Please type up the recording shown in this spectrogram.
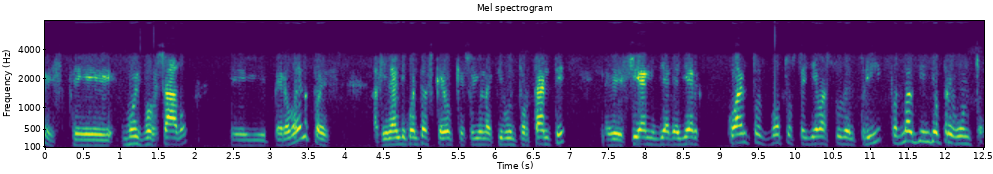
este, muy forzado, eh, pero bueno, pues a final de cuentas creo que soy un activo importante. Me decían el día de ayer, ¿cuántos votos te llevas tú del PRI? Pues más bien yo pregunto,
